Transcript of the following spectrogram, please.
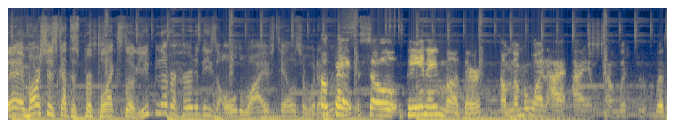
Hey, Marsha's got this perplexed look. You've never heard of these old wives' tales or whatever? Okay, so being a mother, um, number one, I, I am I'm with with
